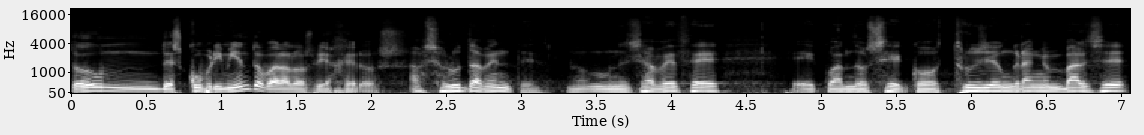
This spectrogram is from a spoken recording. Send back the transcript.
todo un descubrimiento para los viajeros. Absolutamente. Muchas veces eh, cuando se construye un gran embalse,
